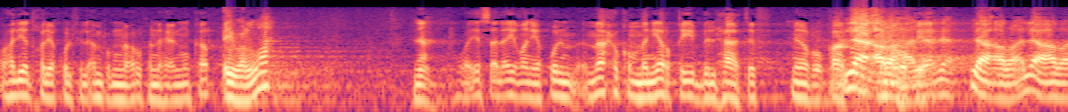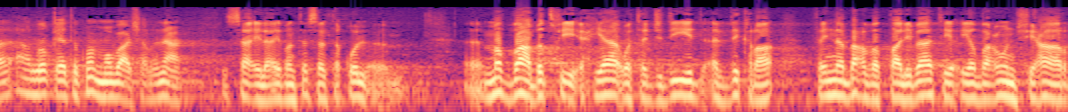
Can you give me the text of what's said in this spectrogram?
وهل يدخل يقول في الأمر بالمعروف والنهي عن المنكر؟ أي والله. نعم. ويسأل أيضا يقول ما حكم من يرقي بالهاتف من الرقاة؟ لا أرى لا, لا أرى لا أرى. الرقية تكون مباشرة نعم. السائلة أيضا تسأل تقول ما الضابط في إحياء وتجديد الذكرى؟ فإن بعض الطالبات يضعون شعار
